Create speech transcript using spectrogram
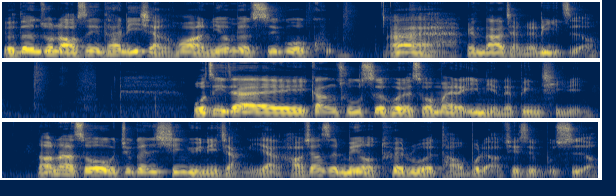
有的人说：“老师，你太理想化，你有没有吃过苦？”哎，跟大家讲个例子哦。我自己在刚出社会的时候卖了一年的冰淇淋，然后那时候就跟新宇你讲一样，好像是没有退路的逃不了，其实不是哦。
